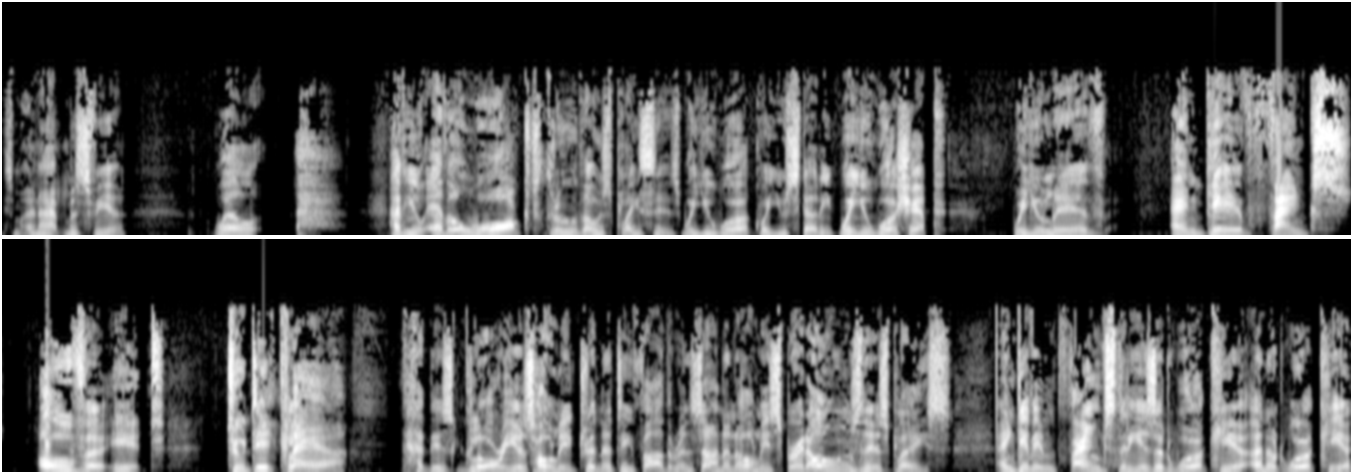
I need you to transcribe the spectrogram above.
it's an atmosphere. Well, have you ever walked through those places where you work, where you study, where you worship, where you live, and give thanks over it to declare that this glorious Holy Trinity, Father and Son and Holy Spirit owns this place? and give him thanks that he is at work here and at work here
